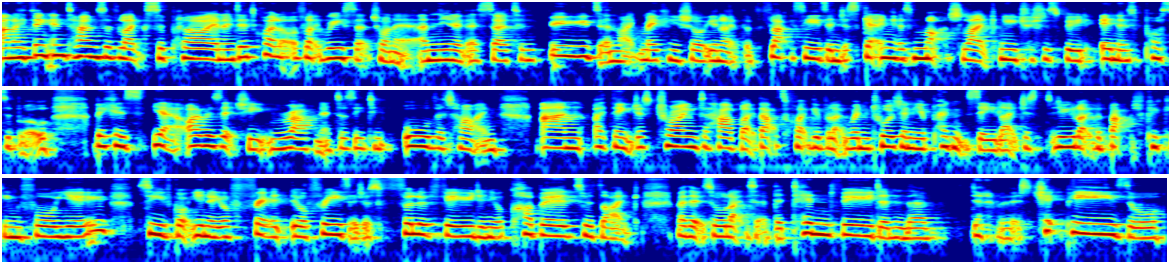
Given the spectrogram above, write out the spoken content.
And i think in terms of like supply and i did quite a lot of like research on it and you know there's certain foods and like making sure you know the flax seeds and just getting as much like nutritious food in as possible. Because yeah i was literally ravenous. I was eating all the time. And i think just trying to have like that's quite good for like when towards the end of your pregnancy like just do like the batch cooking for you. So you've got you know your fridge your freezer just full of food and your cupboards with like whether it's all like sort of the tinned food and the don't know whether it's chickpeas or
